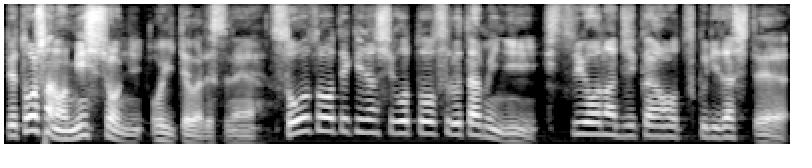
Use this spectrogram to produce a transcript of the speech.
で当社のミッションにおいてはですね創造的な仕事をするために必要な時間を作り出して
